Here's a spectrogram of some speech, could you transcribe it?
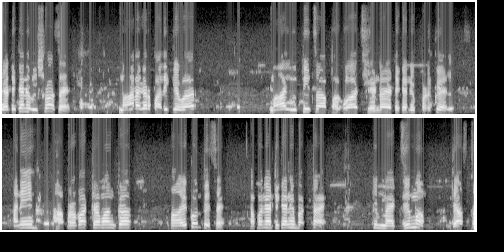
या ठिकाणी विश्वास आहे महानगरपालिकेवर महायुतीचा भगवा झेंडा या ठिकाणी फडकेल. आणि हा प्रभाग क्रमांक एकोणतीस आहे. आपण या ठिकाणी बघताय की मॅक्झिमम जास्त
